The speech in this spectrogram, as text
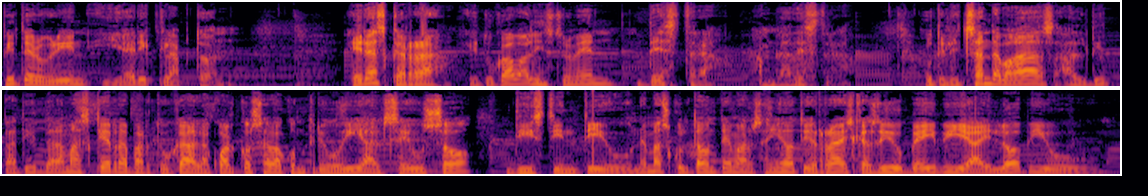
Peter Green i Eric Clapton. Era esquerrà i tocava l'instrument destre, amb la destra, utilitzant de vegades el dit petit de la mà esquerra per tocar, la qual cosa va contribuir al seu so distintiu. Anem a escoltar un tema del senyor Otis Rush que es diu Baby, I Love You.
